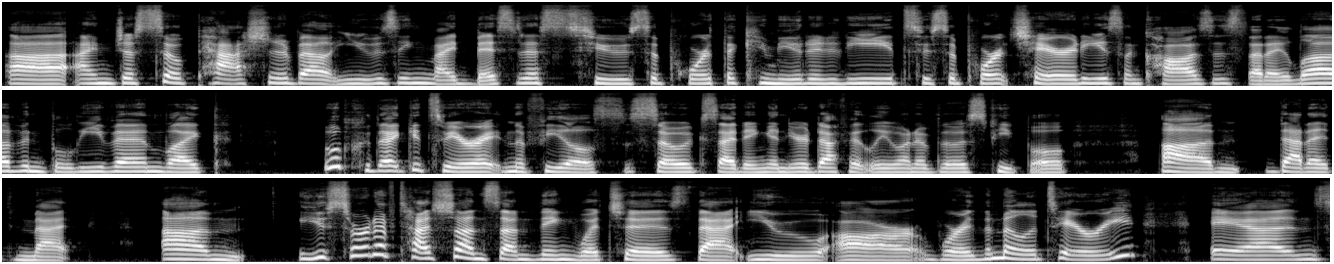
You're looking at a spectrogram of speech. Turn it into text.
uh, I'm just so passionate about using my business to support the community, to support charities and causes that I love and believe in. Like, ooh, that gets me right in the feels. So exciting. And you're definitely one of those people um, that I've met. Um, you sort of touched on something, which is that you are were in the military. And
